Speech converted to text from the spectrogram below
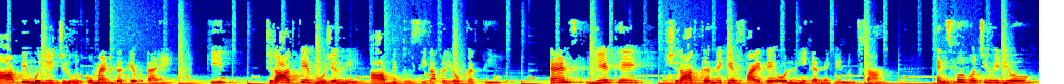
आप भी मुझे ज़रूर कमेंट करके बताएँ कि श्राद्ध के भोजन में आप भी तुलसी का प्रयोग करती हैं। फ्रेंड्स ये थे श्राद्ध करने के फ़ायदे और नहीं करने के नुकसान। थैंक्स फॉर वॉचिंग वीडियो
